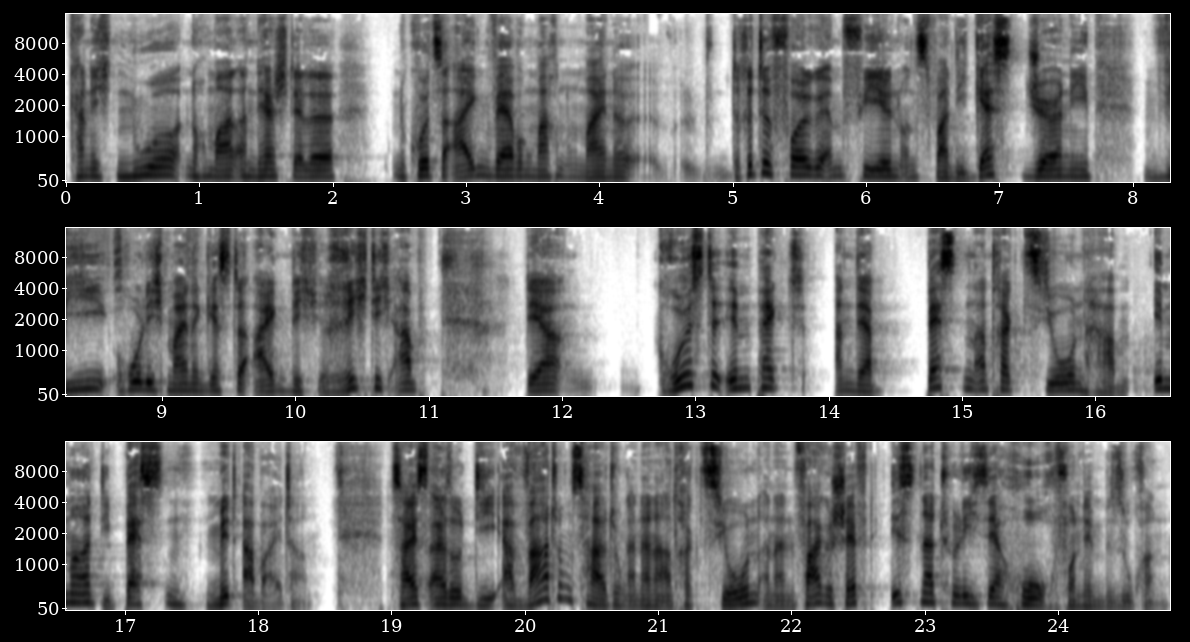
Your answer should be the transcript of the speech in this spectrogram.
kann ich nur nochmal an der Stelle eine kurze Eigenwerbung machen und meine äh, dritte Folge empfehlen, und zwar die Guest Journey. Wie hole ich meine Gäste eigentlich richtig ab? Der größte Impact an der besten Attraktion haben immer die besten Mitarbeiter. Das heißt also, die Erwartungshaltung an eine Attraktion, an ein Fahrgeschäft ist natürlich sehr hoch von den Besuchern.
